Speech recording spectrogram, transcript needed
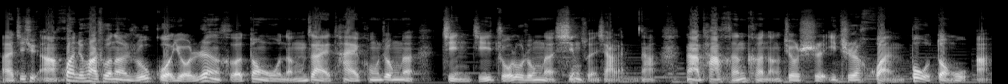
啊，继续啊。换句话说呢，如果有任何动物能在太空中呢紧急着陆中呢幸存下来啊，那它很可能就是一只缓步动物啊。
